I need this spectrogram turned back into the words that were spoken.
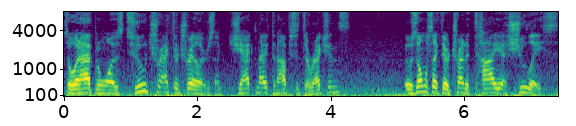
So what happened was two tractor trailers like jackknifed in opposite directions. It was almost like they were trying to tie a shoelace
